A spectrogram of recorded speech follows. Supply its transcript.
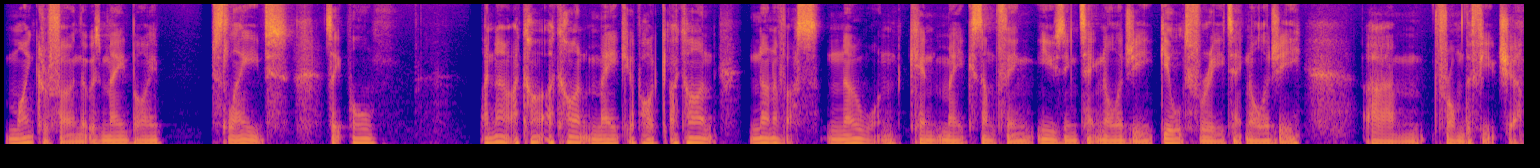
microphone that was made by slaves." It's like, well, I know I can't I can't make a pod I can't none of us no one can make something using technology guilt-free technology um, from the future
